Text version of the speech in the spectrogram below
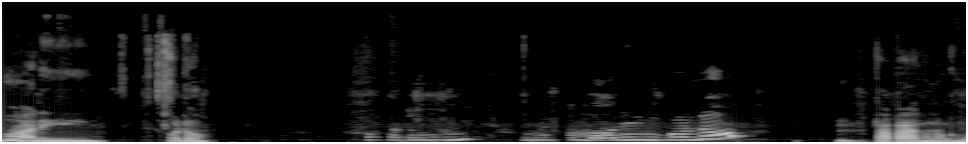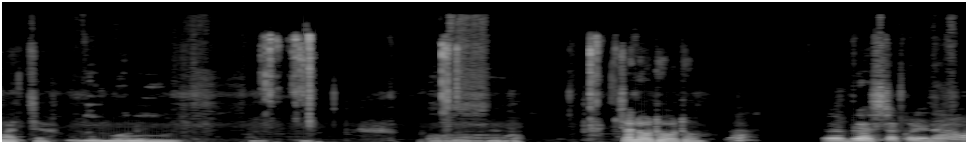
মর্নিং ওঠো। পাপা এখনও ঘুমাচ্ছে। চলো ওঠো ওঠো। এবার ব্রাশটা করে নাও।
